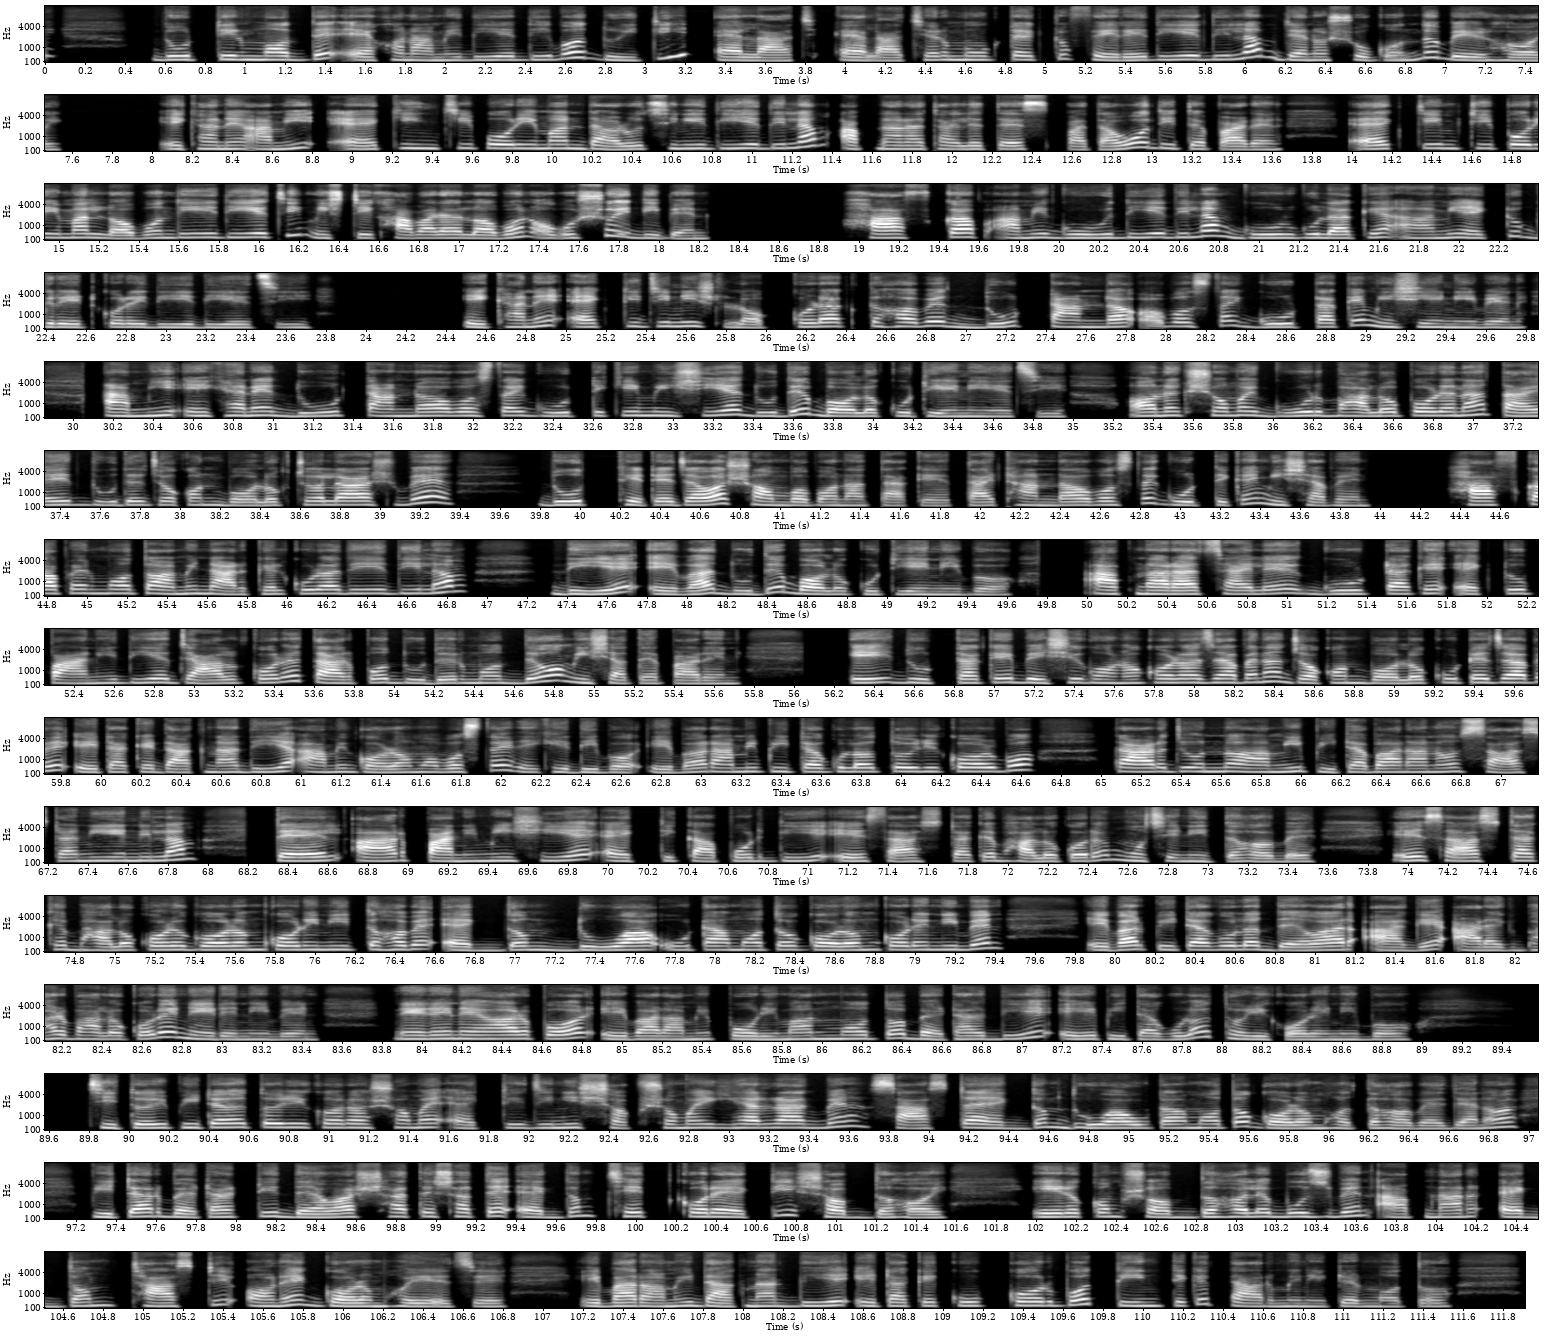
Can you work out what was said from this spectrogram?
দুধটির মধ্যে এখন আমি দিয়ে দিব দুইটি এলাচ। এলাচের মুখটা একটু ফেরে দিয়ে দিলাম যেন সুগন্ধ বের হয়। এখানে আমি এক ইঞ্চি পরিমাণ দারুচিনি দিয়ে দিলাম। আপনারা চাইলে তেজপাতাও দিতে পারেন। এক চিমটি পরিমাণ লবণ দিয়ে দিয়েছি। মিষ্টি খাবারের লবণ অবশ্যই দিবেন। হাফ কাপ আমি গুড় দিয়ে দিলাম। গুড়গুলাকে আমি একটু গ্রেট করে দিয়ে দিয়েছি। এখানে একটি জিনিস লক্ষ্য রাখতে হবে দুধ ঠান্ডা অবস্থায় গুড়টাকে মিশিয়ে নেবেন। আমি এখানে দুধ ঠান্ডা অবস্থায় গুড়টিকে মিশিয়ে দুধে বলক উঠিয়ে নিয়েছি। অনেক সময় গুড় ভালো পড়ে না, তাই দুধে যখন বলক চলে আসবে, দুধ ফেটে যাওয়ার সম্ভাবনা থাকে, তাই ঠান্ডা অবস্থায় গুড়টিকে মিশাবেন। হাফ কাপের মতো আমি নারকেল কুড়া দিয়ে দিলাম, দিয়ে এবার দুধে বলক উঠিয়ে নিব। আপনারা চাইলে গুড়টাকে একটু পানি দিয়ে জাল করে তারপর দুধের মধ্যেও মিশাতে পারেন। এই দুধটাকে বেশি ঘন করা যাবে না, যখন বলক উঠে যাবে, এটাকে ডাকনা দিয়ে আমি গরম অবস্থায় রেখে দিব। এবার আমি পিঠাগুলো তৈরি করব। তার জন্য আমি পিঠা বানানোর সাজটা নিয়ে নিলাম। তেল আর পানি মিশিয়ে একটি কাপড় দিয়ে এই সাজটাকে ভালো করে মুছে নিতে হবে। এই সাজটাকে ভালো করে গরম করে নিতে হবে। একদম দোয়া উঠা মতো গরম করে নেবেন। এবার পিঠাগুলো দেওয়ার আগে আরেকবার ভালো করে নেড়ে নেবেন। নেড়ে নেওয়ার পর এবার আমি পরিমাণ মতো ব্যাটার দিয়ে এই পিঠাগুলো তৈরি করে নিব। চিতই পিঠা তৈরি করার সময় একটি জিনিস সবসময় খেয়াল রাখবেন সাজটা একদম ধোয়া উঠার মতো গরম হতে হবে যেন পিঠার ব্যাটারটি দেওয়ার সাথে সাথে একদম ছেদ করে একটি শব্দ হয়। এরকম শব্দ হলে বুঝবেন আপনার একদম ছাঁচটি অনেক গরম হয়েছে। এবার আমি ডাকনার দিয়ে এটাকে কুক করব তিন থেকে চার মিনিটের মতো।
